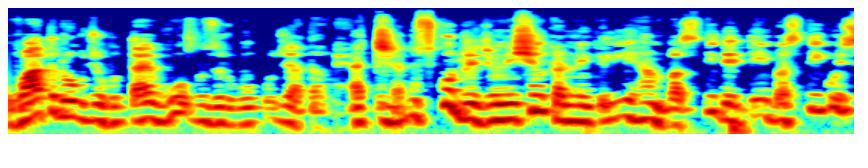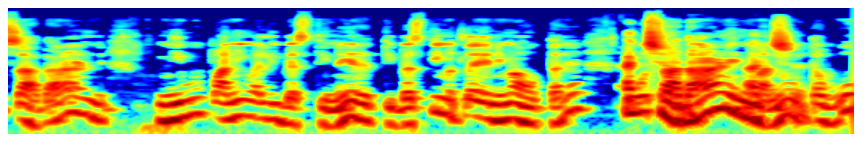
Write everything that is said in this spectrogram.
वात रोग जो होता है वो बुज़ुर्गों को ज़्यादा है। अच्छा। उसको रिजुनेशन करने के लिए हम बस्ती देते हैं। बस्ती कोई साधारण नींबू पानी वाली बस्ती नहीं रहती। बस्ती मतलब एनिमा होता है। अच्छा। वो साधारण एनिमा अच्छा। नहीं होता। वो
